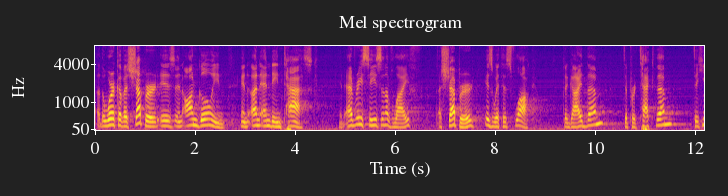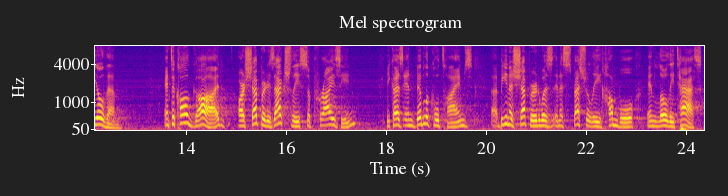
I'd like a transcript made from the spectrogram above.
Uh, the work of a shepherd is an ongoing and unending task. In every season of life, a shepherd is with his flock to guide them, to protect them, to heal them. And to call God our shepherd is actually surprising because in biblical times, uh, being a shepherd was an especially humble and lowly task.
